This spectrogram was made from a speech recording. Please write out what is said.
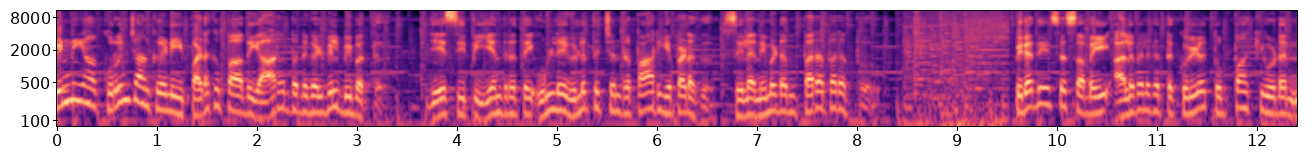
கிண்ணியா குறிஞ்சாங்கேணி படகு பாதை ஆரம்ப நிகழ்வில் விபத்து. ஜேசிபி இயந்திரத்தை உள்ளே இழுத்துச் சென்ற பாரிய படகு சில நிமிடம் பரபரப்பு. பிரதேச சபை அலுவலகத்துக்குள் துப்பாக்கியுடன்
